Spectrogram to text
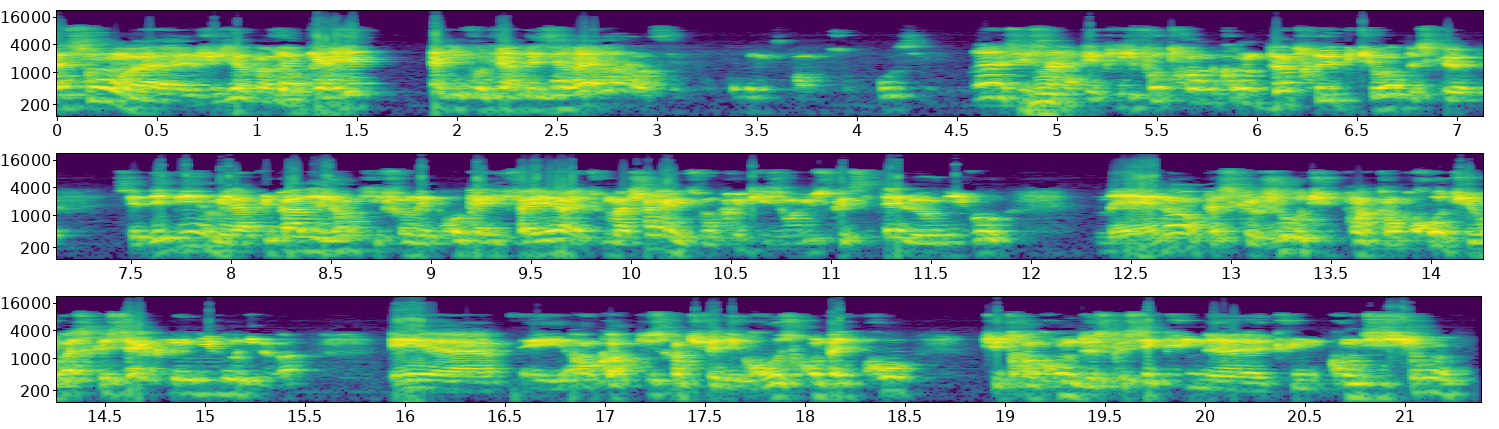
façon, euh, je veux dire, dans une carrière, il faut faire des erreurs. C'est pour prendre de l'expérience pro aussi. Ouais, c'est ça. Et puis, il faut te rendre compte d'un truc, tu vois, parce que c'est débile, mais la plupart des gens qui font des pro qualifiers et tout machin, ils ont cru qu'ils ont vu ce que c'était le haut niveau. Mais non, parce que le jour où tu te pointes en pro, tu vois ce que c'est que le niveau, tu vois. Et, euh, et encore plus quand tu fais des grosses compètes pro, tu te rends compte de ce que c'est qu'une euh, qu'une condition,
